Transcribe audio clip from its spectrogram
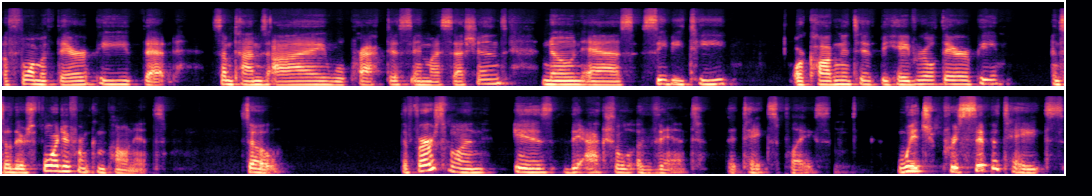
a form of therapy that sometimes I will practice in my sessions known as CBT or cognitive behavioral therapy. And so there's four different components. So the first one is the actual event that takes place, which precipitates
